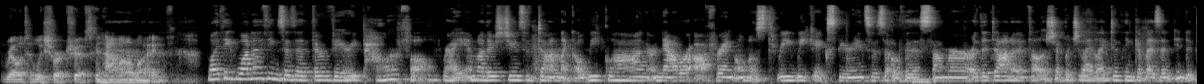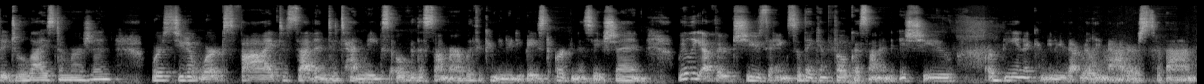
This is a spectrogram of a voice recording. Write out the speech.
relatively short trips can have on life. Well, I think one of the things is that they're very powerful, right? And whether students have done like a week long, or now we're offering almost three week experiences over the summer, or the Donovan Fellowship, which I like to think of as an individualized immersion, where a student works five to seven to 10 weeks over the summer with a community based organization, really of their choosing, so they can focus on an issue or be in a community that really matters to them.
